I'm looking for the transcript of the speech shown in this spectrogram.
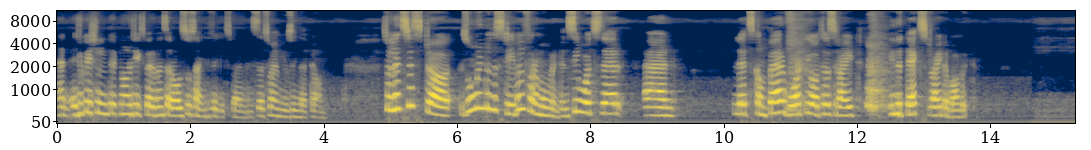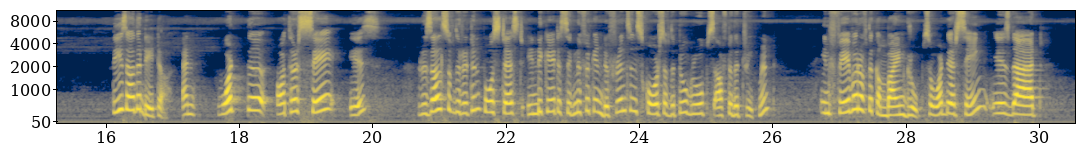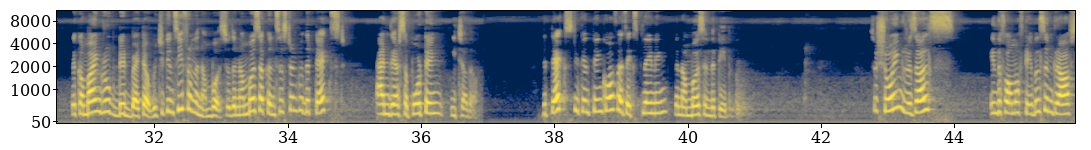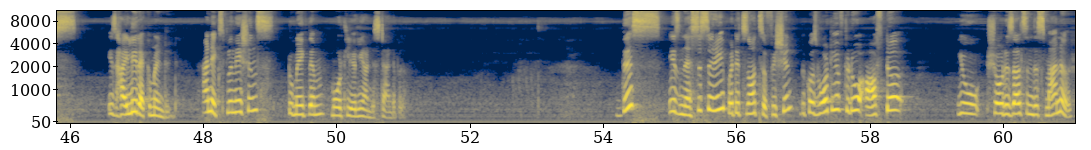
and education technology experiments are also scientific experiments, that is why I am using that term. So, let us just uh, zoom into this table for a moment and see what is there and let us compare what the authors write in the text right above it. These are the data and what the authors say is results of the written post test indicate a significant difference in scores of the two groups after the treatment in favor of the combined group. So, what they are saying is that the combined group did better which you can see from the numbers. So, the numbers are consistent with the text and they are supporting each other. The text you can think of as explaining the numbers in the table. So, showing results in the form of tables and graphs is highly recommended and explanations to make them more clearly understandable. This is necessary, but it is not sufficient because what you have to do after you show results in this manner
